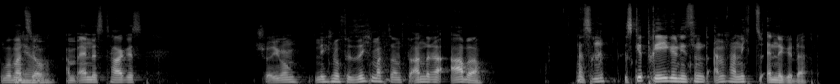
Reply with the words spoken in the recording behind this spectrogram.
wo man es ja. Ja. auch am Ende des Tages, Entschuldigung, nicht nur für sich macht, sondern für andere, aber es gibt, es gibt Regeln, die sind einfach nicht zu Ende gedacht.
